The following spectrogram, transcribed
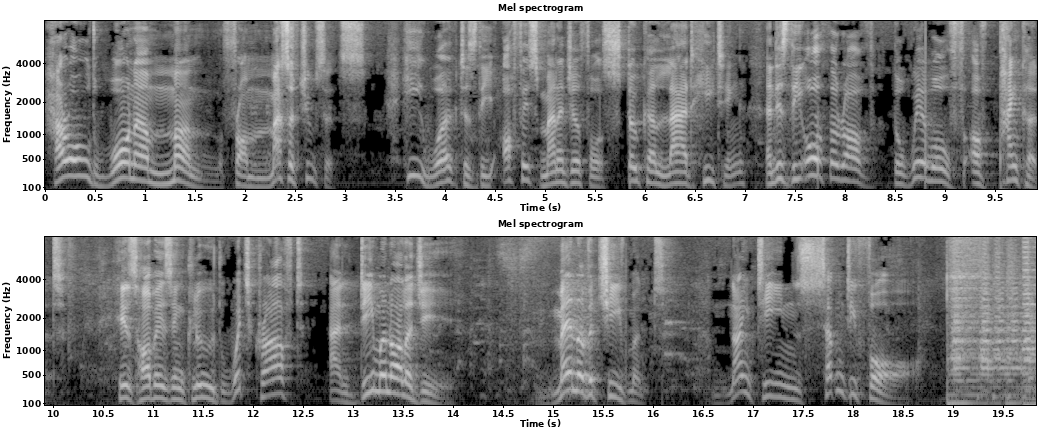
Harold Warner Munn from Massachusetts. He worked as the office manager for Stoker Lad Heating and is the author of The Werewolf of Ponkert. His hobbies include witchcraft and demonology. Men of Achievement 1974.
